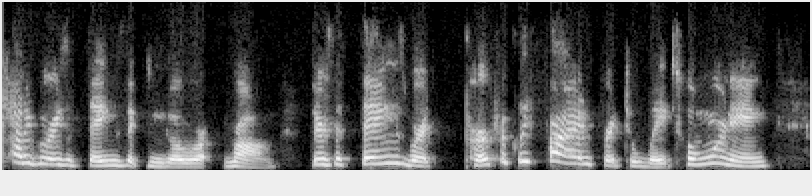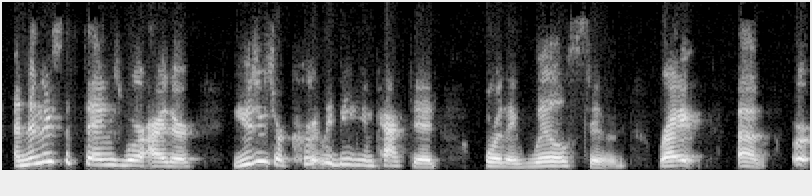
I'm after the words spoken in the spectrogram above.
categories of things that can go wrong. There's the things where it's perfectly fine for it to wait till morning and then there's the things where either users are currently being impacted or they will soon, right? Um, or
